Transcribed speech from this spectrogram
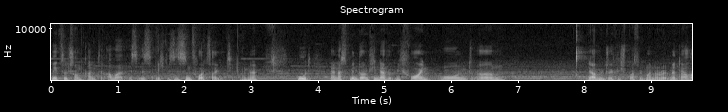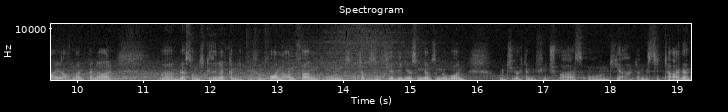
Rätsel schon kannte. Aber es ist echt, es ist ein Vorzeigetitel. Ne? Gut, dann lasst mir ein Däumchen da, würde mich freuen. Und ähm, ja, wünsche euch viel Spaß mit meiner Red Matter Reihe auf meinem Kanal. Ähm, Wer es noch nicht gesehen hat, kann natürlich von vorne anfangen. Und ich glaube, es sind vier Videos im Ganzen geworden. Wünsche ich euch damit viel Spaß. Und ja, dann bis die Tage.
